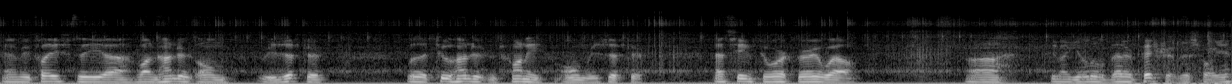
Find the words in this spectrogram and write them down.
and replaced the uh, 100 ohm resistor with a 220 ohm resistor. That seems to work very well. Uh, see if I can get a little better picture of this for you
